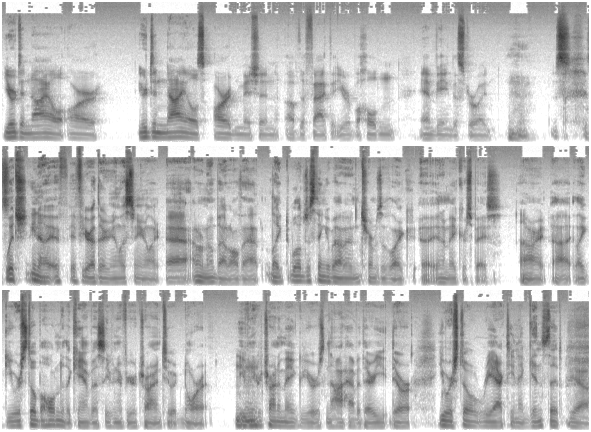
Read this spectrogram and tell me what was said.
your denial are your denials are admission of the fact that you're beholden and being destroyed It's- it's- Which you know, if, if you're out there and you're listening, you're like, uh, I don't know about all that. Like, well, just think about it in terms of like uh, in a makerspace. All right, uh, like you were still beholden to the canvas, even if you're trying to ignore it. Even if you're trying to make viewers not have it there, you, there are, you were still reacting against it. Yeah,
